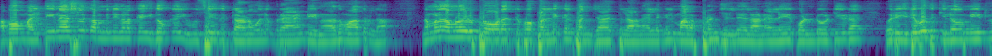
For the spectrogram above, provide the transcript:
അപ്പോൾ മൾട്ടിനാഷണൽ കമ്പനികളൊക്കെ ഇതൊക്കെ യൂസ് ചെയ്തിട്ടാണ് ഒരു ബ്രാൻഡ് ചെയ്യുന്നത്. അത് മാത്രമല്ല നമ്മൾ നമ്മളൊരു പ്രോഡക്റ്റ് ഇപ്പോൾ പള്ളിക്കൽ പഞ്ചായത്തിലാണ് അല്ലെങ്കിൽ മലപ്പുറം ജില്ലയിലാണ് അല്ലെങ്കിൽ കൊണ്ടോട്ടിയുടെ ഒരു ഇരുപത് കിലോമീറ്റർ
